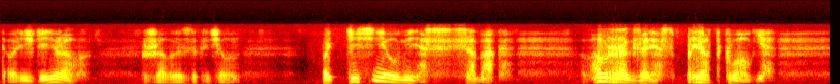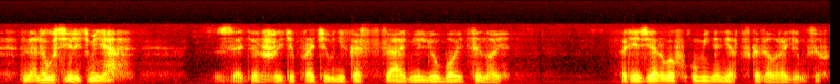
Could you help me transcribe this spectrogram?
«Товарищ генерал!» — жалуясь, закричал он. «Подтеснил меня, собака! Во враг залез, прет к Волге! Надо усилить меня! Задержите противника сами любой ценой!» «Резервов у меня нет», — сказал Родимцев.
